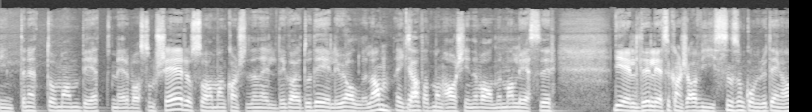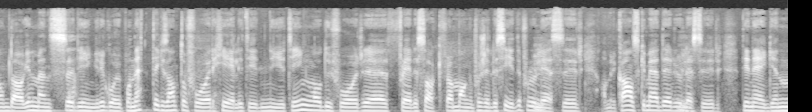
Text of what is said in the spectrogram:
internett, og man vet mer hva som skjer. Og så har man kanskje den eldre garde, og det gjelder jo i alle land. Ja. At man har sine vaner. Man leser de eldre leser kanskje avisen som kommer ut en gang om dagen, mens ja. de yngre går jo på nett ikke sant? og får hele tiden nye ting. Og du får eh, flere saker fra mange forskjellige sider, for du mm. leser amerikanske medier, du mm. leser din egen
